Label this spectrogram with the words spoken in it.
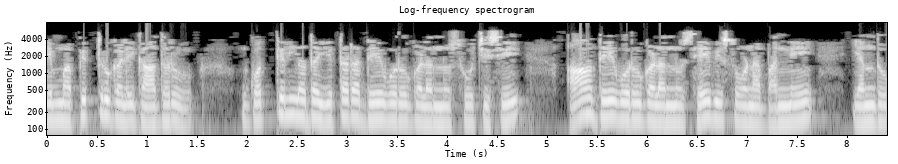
ನಿಮ್ಮ ಪಿತೃಗಳಿಗಾದರೂ ಗೊತ್ತಿಲ್ಲದ ಇತರ ದೇವರುಗಳನ್ನು ಸೂಚಿಸಿ, ಆ ದೇವರುಗಳನ್ನು ಸೇವಿಸೋಣ ಬನ್ನಿ ಎಂದು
